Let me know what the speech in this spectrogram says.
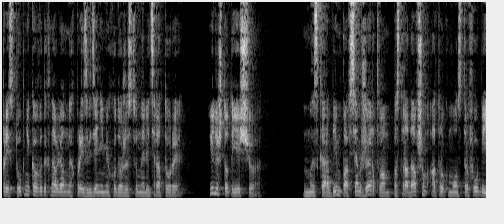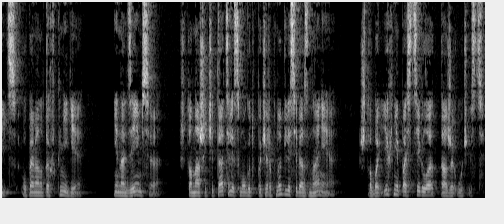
преступников, вдохновленных произведениями художественной литературы, или что-то еще. Мы скорбим по всем жертвам, пострадавшим от рук монстров-убийц, упомянутых в книге, и надеемся, что наши читатели смогут почерпнуть для себя знания, чтобы их не постигла та же участь.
